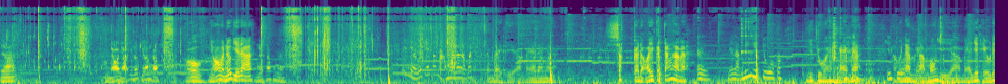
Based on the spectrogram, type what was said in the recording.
Dạ. nhỏ nhỏ với nước dữ lắm cậu Ồ, nhỏ mà nước vậy đó hả? nước nhóc nha cái của chết nó mọng rồi đó lộc ơi Trong đây thì à, mẹ đang à, sắc cả đỏ với cả trắng ha mẹ. ừ mẹ làm miếng dưa chua con Dưa chua ăn kèm ha. À, bữa nay mình làm món gì à, mẹ giới thiệu đi.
